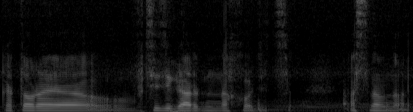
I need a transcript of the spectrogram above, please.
которая в Тиди Гарден находится, основной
